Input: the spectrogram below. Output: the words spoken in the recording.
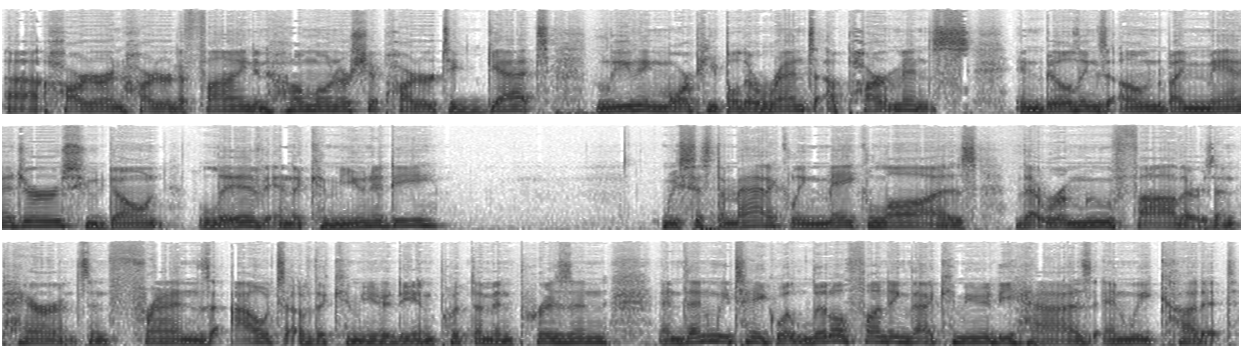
uh, harder and harder to find and home ownership harder to get, leaving more people to rent apartments in buildings owned by managers who don't live in the community we systematically make laws that remove fathers and parents and friends out of the community and put them in prison. And then we take what little funding that community has and we cut it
